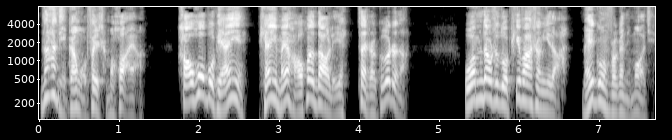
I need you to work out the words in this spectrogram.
那你跟我废什么话呀？好货不便宜，便宜没好货的道理在这搁着呢。我们都是做批发生意的。没工夫跟你磨叽。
